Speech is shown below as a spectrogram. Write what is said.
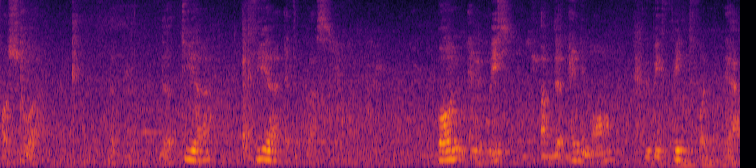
for sure, the, the tear, fear at the plus. Bone and meat of the animal will be fit for their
